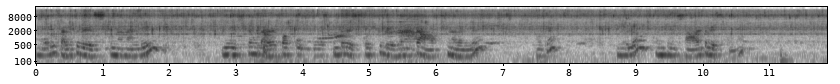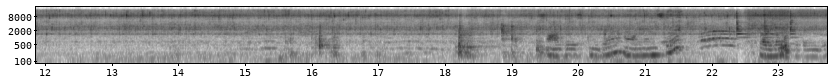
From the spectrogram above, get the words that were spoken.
మూడు కలిపి వేసుకున్నానండి. మీ ఇష్టం కరివేపాకు వేసుకుంటే వేసుకోవచ్చు లేదంటే ఆప్షనల్ అండి. ఓకే? ఇందులో కొంచెం సాల్ట్ వేసుకున్నాం సాల్ట్ వేసుకుంటే ఆనియన్స్ త్వరగా మగ్గుతాయండి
